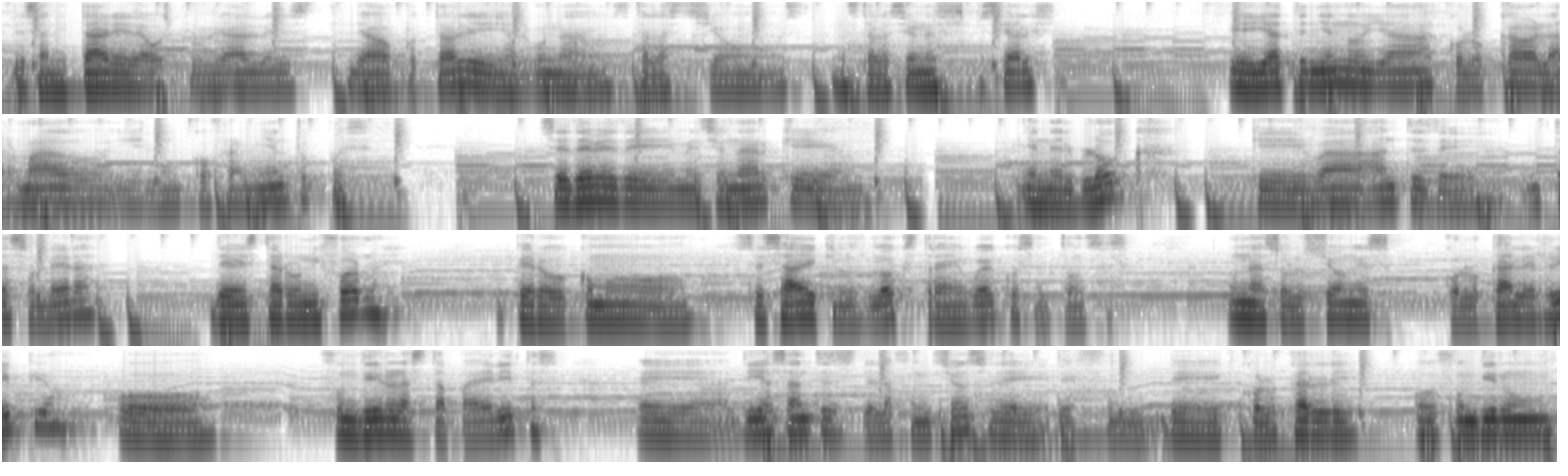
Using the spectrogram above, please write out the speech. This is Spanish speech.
de sanitaria, de aguas pluviales, de agua potable y alguna instalación, instalaciones especiales. Eh, ya teniendo ya colocado el armado y el encoframiento, pues se debe de mencionar que en el block que va antes de esta solera debe estar uniforme, pero como se sabe que los blocks traen huecos, entonces una solución es colocarle ripio o fundir las tapaderitas. Eh, días antes de la fundición se debe de, colocarle o fundir un,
